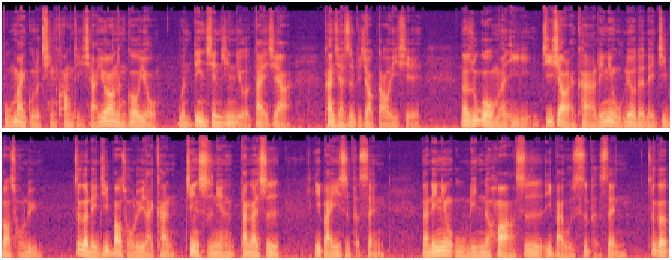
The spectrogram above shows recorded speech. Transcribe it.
不卖股的情况底下，又要能够有稳定现金流的代价，看起来是比较高一些。那如果我们以绩效来看啊，零零五六的累计报酬率，这个累计报酬率来看，近十年大概是一百一十 percent，那零零五零的话是一百五十四 percent，这个。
